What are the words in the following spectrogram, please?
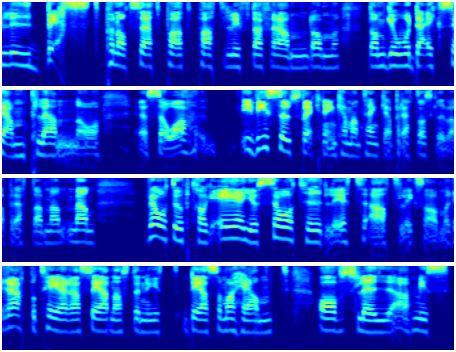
bli bäst på något sätt på att, på att lyfta fram de, de goda exemplen och eh, så. I viss utsträckning kan man tänka på detta och skriva på detta, men, men vårt uppdrag är ju så tydligt att liksom rapportera senaste nytt, det som har hänt, avslöja miss,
